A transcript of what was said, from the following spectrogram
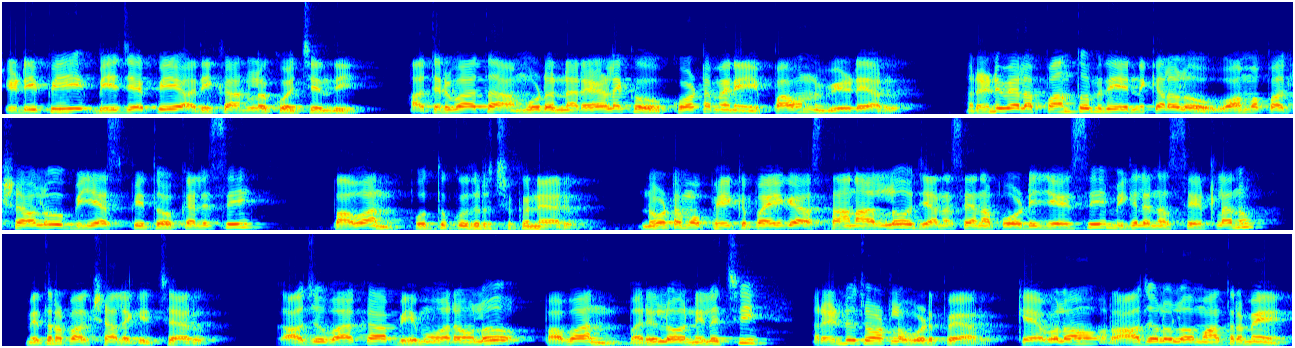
టీడీపీ బీజేపీ అధికారంలోకి వచ్చింది. ఆ తర్వాత మూడున్నరేళ్ళకు కూటమిని పవన్ వీడారు. రెండు వేల పంతొమ్మిది ఎన్నికలలో వామపక్షాలు బీఎస్పీతో కలిసి పవన్ పొత్తు కుదుర్చుకున్నారు నూట ముప్పైకి పైగా స్థానాల్లో జనసేన పోటీ చేసి మిగిలిన సీట్లను మిత్రపక్షాలకు ఇచ్చారు. గాజువాక భీమవరంలో పవన్ బరిలో నిలిచి రెండు చోట్ల ఓడిపోయారు. కేవలం రాజులలో మాత్రమే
